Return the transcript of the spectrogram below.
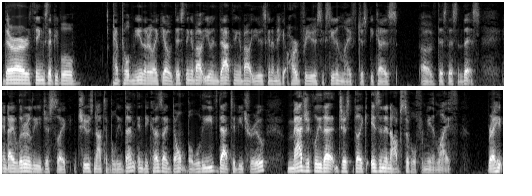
There are things that people have told me that are like, yo, this thing about you and that thing about you is going to make it hard for you to succeed in life just because of this, this, and this and I literally just like choose not to believe them. And because I don't believe that to be true magically that just like isn't an obstacle for me in life. Right?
